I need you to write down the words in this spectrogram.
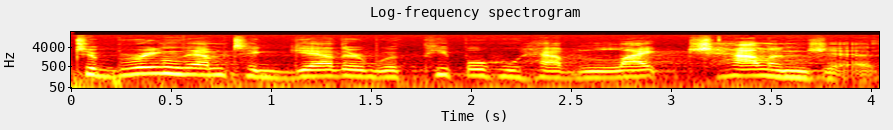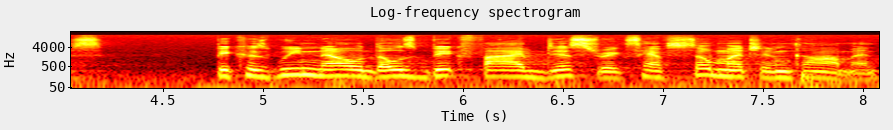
to bring them together with people who have like challenges, because we know those big five districts have so much in common.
